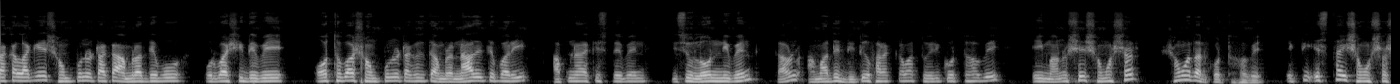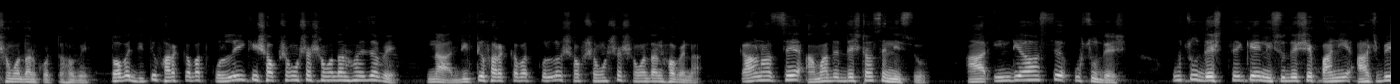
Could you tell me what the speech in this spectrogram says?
টাকা লাগে, সম্পূর্ণ টাকা আমরা দেব, প্রবাসী দেবে, অথবা সম্পূর্ণ টাকা যদি আমরা না দিতে পারি, আপনারা কিছু দেবেন, কিছু লোন নেবেন। কারণ আমাদের দ্বিতীয় ফারাক্কাবাদ তৈরি করতে হবে। এই মানুষের সমস্যার সমাধান করতে হবে। একটি স্থায়ী সমস্যার সমাধান করতে হবে। তবে দ্বিতীয় ফারাক্কাবাদ করলেই কি সব সমস্যার সমাধান হয়ে যাবে? না, দ্বিতীয় ফারাক্কাবাদ করলেও সব সমস্যার সমাধান হবে না। কারণ হচ্ছে আমাদের দেশটা হচ্ছে নিচু, আর ইন্ডিয়া হচ্ছে উঁচু দেশ। উঁচু দেশ থেকে নিচু দেশে পানি আসবে,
